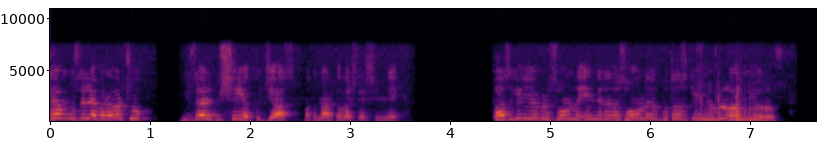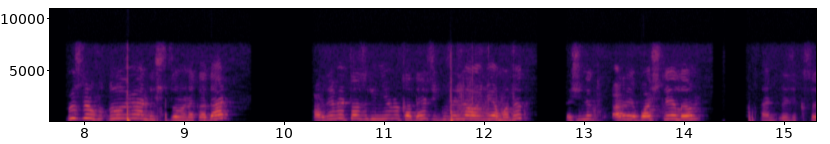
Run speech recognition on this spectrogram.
Lazer ile beraber çok güzel bir şey yapacağız. Bakın arkadaşlar şimdi. Taskin 21 sonunda indirdim ve sonunda bu Taskin 21 oynuyoruz. Bir sürü futbol oynadık şu zamana kadar. Arada ve Taskin 20 kadar hiç güzelini oynayamadık. Ve şimdi araya başlayalım. Yani birazcık kısa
